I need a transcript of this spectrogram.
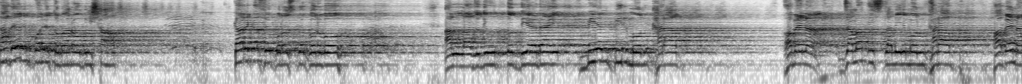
কাদের পরে তোমার অভিশাপ? কার কাছে প্রশ্ন করব? আল্লাহ যদি উত্তর দিয়ে দেয়, বিএনপির মন খারাপ। হবে না। জামাত ইসলামীর মন খারাপ। হবে না।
